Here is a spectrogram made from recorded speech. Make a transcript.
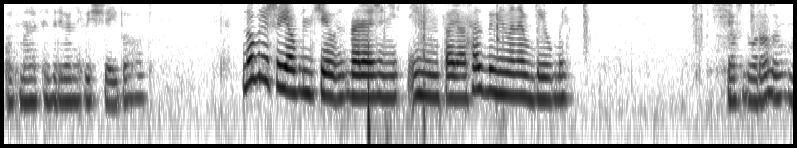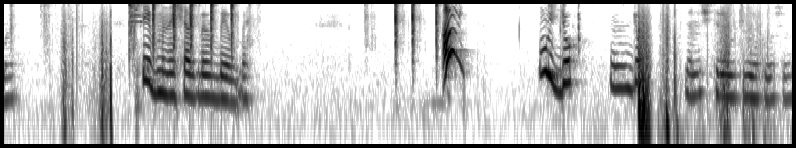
От мене цих дерев'яних вещей багато. Добре, що я включив збереженість інвентаря. Зараз би він мене вбив би. Я вже два рази вмер. Ти б мене зараз би вбив би. Ай! Ой, здох. Здох. У мене 4 блоки блоки лишилось.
